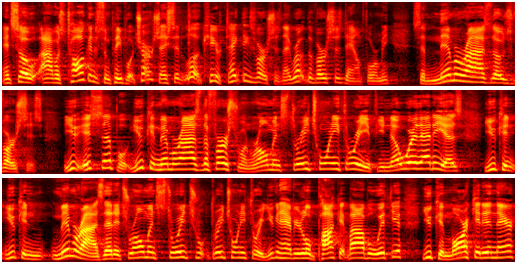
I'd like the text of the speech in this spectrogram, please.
And so I was talking to some people at church. and They said, Look, here, take these verses. And they wrote the verses down for me. Said, memorize those verses. You, it's simple. You can memorize the first one, Romans 3.23. If you know where that is, you can, you can memorize that it's Romans 3, 3.23. You can have your little pocket Bible with you. You can mark it in there.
